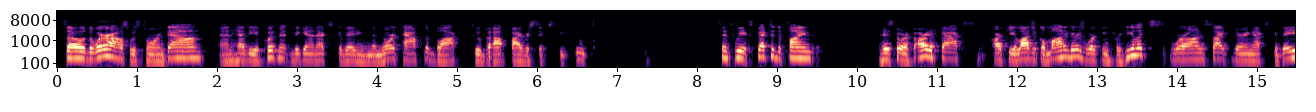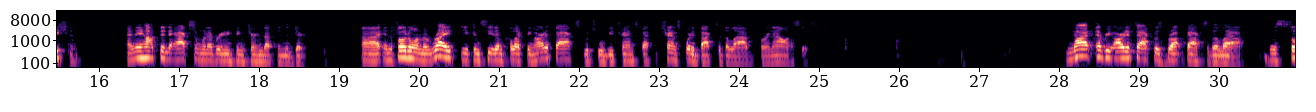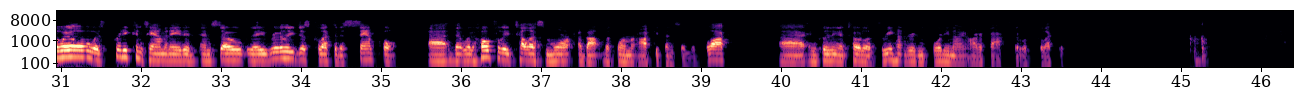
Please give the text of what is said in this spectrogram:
So the warehouse was torn down and heavy equipment began excavating the north half of the block to about five or six feet deep. Since we expected to find historic artifacts, archaeological monitors working for Helix were on site during excavation, and they hopped into action whenever anything turned up in the dirt. Uh, in the photo on the right, you can see them collecting artifacts, which will be trans transported back to the lab for analysis not every artifact was brought back to the lab. The soil was pretty contaminated, and so they really just collected a sample uh, that would hopefully tell us more about the former occupants of the block, uh, including a total of 349 artifacts that were collected.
